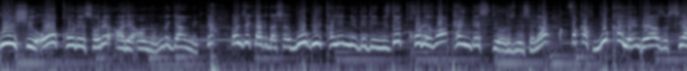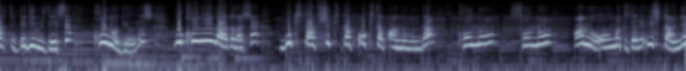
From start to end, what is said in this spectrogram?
Bu, şu, o, kore, sore, are anlamında gelmekte. Öncelikle arkadaşlar bu bir kalemdir dediğimizde koreva pendes diyoruz mesela. Fakat bu kalem beyazdır, siyahtır dediğimizde ise kono diyoruz. Bu konunun da arkadaşlar bu kitap, şu kitap, o kitap anlamında kono, sono, ano olmak üzere 3 tane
